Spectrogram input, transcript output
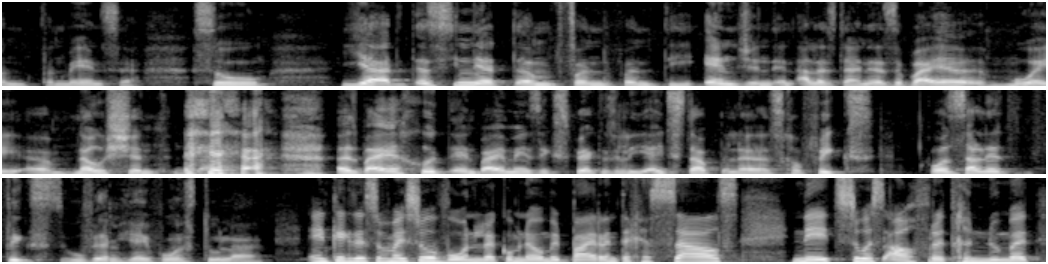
van van mense. So Ja, dit is nie net um, van van die engine en alles dan. Dit is baie mooi um, notion. Ja. is baie goed en baie mense expect as hulle uitstap, hulle is gefix. Ons sal net fix hoeveel jy vir ons toelaat. En kyk, dis vir my so wonderlik om nou met Byron te gesels, net soos Alfred genoem het.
